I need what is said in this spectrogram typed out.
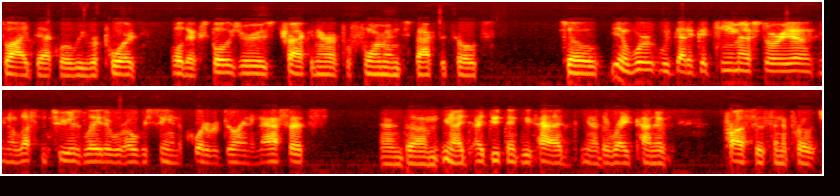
slide deck where we report all their exposures, tracking error performance, back to tilts. So, you know, we're, we've got a good team at Astoria. You know, less than two years later, we're overseeing a quarter of a billion in assets. And, um, you know, I, I do think we've had, you know, the right kind of process and approach.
